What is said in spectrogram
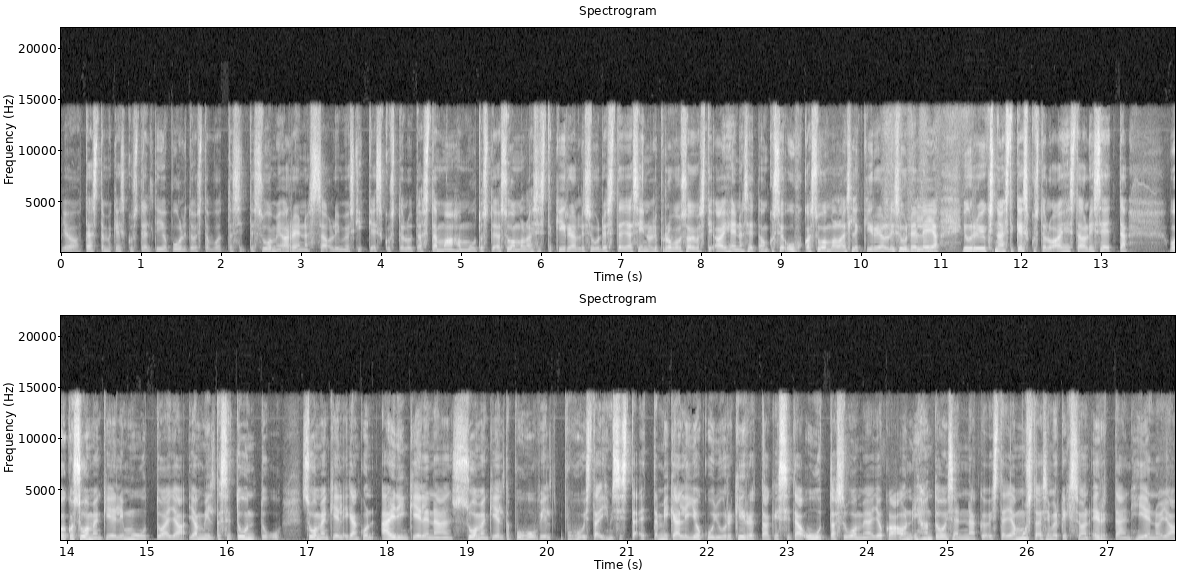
Joo, tästä me keskusteltiin jo puolitoista vuotta sitten. Suomi Areenassa oli myöskin keskustelu tästä maahanmuutosta ja suomalaisesta kirjallisuudesta, ja siinä oli provosoivasti aiheena se, että onko se uhka suomalaiselle kirjallisuudelle, ja juuri yksi näistä keskusteluaiheista oli se, että voiko suomen kieli muuttua ja, ja miltä se tuntuu suomen kieli ikään kuin äidinkielenään suomen kieltä puhuvista ihmisistä, että mikäli joku juuri kirjoittaakin sitä uutta suomea, joka on ihan toisen näköistä. Ja musta esimerkiksi se on erittäin hieno ja,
